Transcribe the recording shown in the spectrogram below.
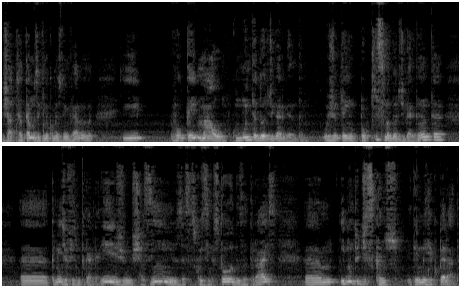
Já, já estamos aqui no começo do inverno, né? E voltei mal, com muita dor de garganta. Hoje eu tenho pouquíssima dor de garganta, Uh, também já fiz muito gargarejo, chazinhos, essas coisinhas todas naturais. Um, e muito descanso, e tenho me recuperado.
